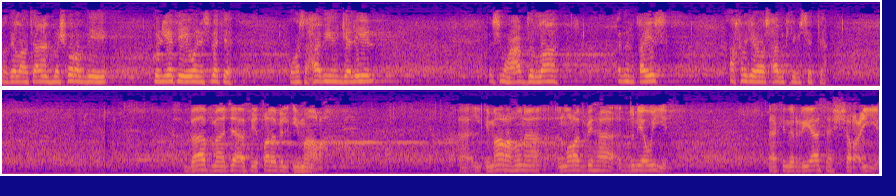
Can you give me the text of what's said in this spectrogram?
رضي الله تعالى عنه مشهور بكنيته ونسبته. وهو صحابي جليل اسمه عبد الله بن قيس أخرج له أصحاب كتب الستة. باب ما جاء في طلب الإمارة. الإمارة هنا المراد بها الدنيوية لكن الرياسة الشرعية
